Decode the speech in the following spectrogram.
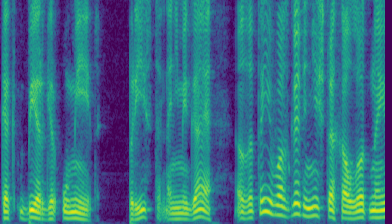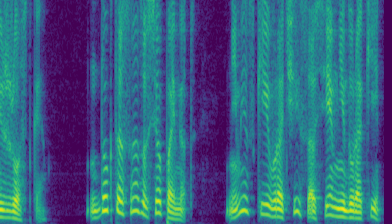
как Бергер умеет, пристально, не мигая, затаив во взгляде нечто холодное и жесткое. Доктор сразу все поймет. Немецкие врачи совсем не дураки.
